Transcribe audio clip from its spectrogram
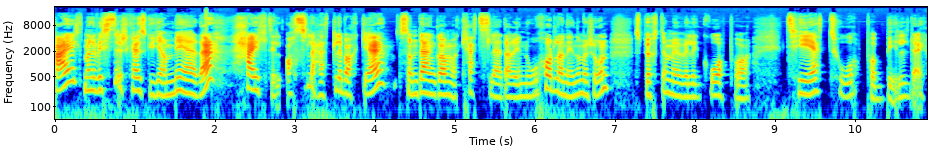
helt, men jeg visste ikke hva jeg skulle gjøre med det. Helt til Asle Hetlebakke, som den gang var kretsleder i Nordhordland Indremisjon, spurte om jeg ville gå på T2 på Bildøy.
